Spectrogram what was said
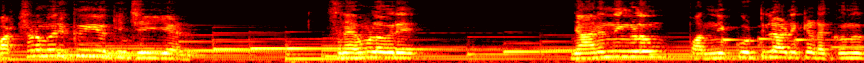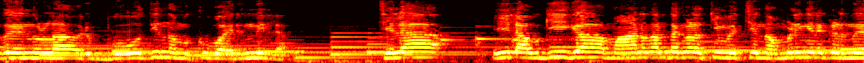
ഭക്ഷണമൊരുക്കുകയൊക്കെയും ചെയ്യുകയാണ്. സ്നേഹമുള്ളവരെ ഞാനും നിങ്ങളും പന്നിക്കൂട്ടിലാണ് കിടക്കുന്നത് എന്നുള്ള ഒരു ബോധ്യം നമുക്ക് വരുന്നില്ല. ചില ഈ ലൗകിക മാനദണ്ഡങ്ങളൊക്കെ വെച്ച് നമ്മളിങ്ങനെ കിടന്ന്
